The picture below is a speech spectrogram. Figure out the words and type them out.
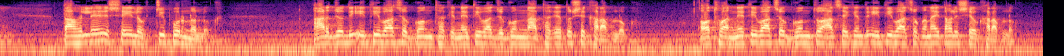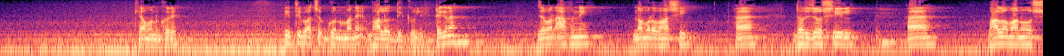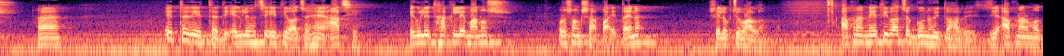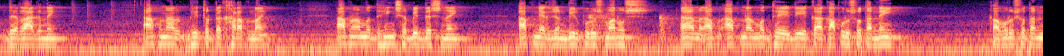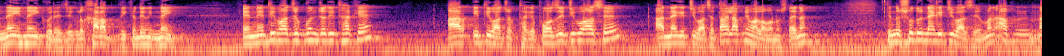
তাহলে সেই লোকটি পূর্ণ লোক। আর যদি ইতিবাচক গুণ থাকে, নেতিবাচক গুণ না থাকে, তো সে খারাপ লোক। অথবা নেতিবাচক গুণ তো আছে কিন্তু ইতিবাচক নাই, তাহলে সেও খারাপ লোক। কেমন করে? ইতিবাচক গুণ মানে ভালো দিকগুলি, ঠিক না? যেমন আপনি নম্রভাষী হ্যাঁ? ধৈর্যশীল হ্যাঁ? ভালো মানুষ হ্যাঁ? ইত্যাদি ইত্যাদি। এগুলি হচ্ছে ইতিবাচক হ্যাঁ আছে। এগুলি থাকলে মানুষ প্রশংসা পায়, তাই না? সে লোকটি ভালো। আপনার নেতিবাচক গুণ হইতে হবে যে আপনার মধ্যে রাগ নেই, আপনার ভিতরটা খারাপ নয়, আপনার মধ্যে হিংসা বিদ্বেষ নেই, আপনি একজন বীর পুরুষ মানুষ আপনার মধ্যে কাপুরুষতা নেই কাপুরুষতা নেই নেই করে, যেগুলো খারাপ দিক নেই এ নেতিবাচক গুণ যদি থাকে, আর ইতিবাচক থাকে, পজিটিভও আছে, আর নেগেটিভ আছে, তাহলে আপনি ভালো মানুষ, তাই না? কিন্তু শুধু নেগেটিভ আছে। মানে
